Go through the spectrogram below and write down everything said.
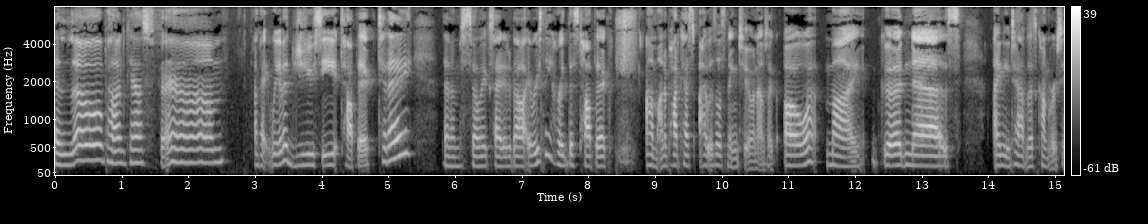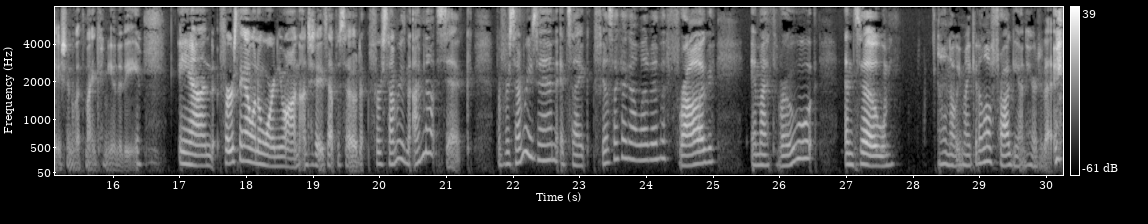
Hello, podcast fam. Okay, we have a juicy topic today that I'm so excited about. I recently heard this topic um, on a podcast I was listening to, and I was like, oh my goodness, I need to have this conversation with my community. And first thing I want to warn you on on today's episode, for some reason, I'm not sick, but for some reason, it's like, feels like I got a little bit of a frog in my throat. And so I don't know, we might get a little froggy on here today.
